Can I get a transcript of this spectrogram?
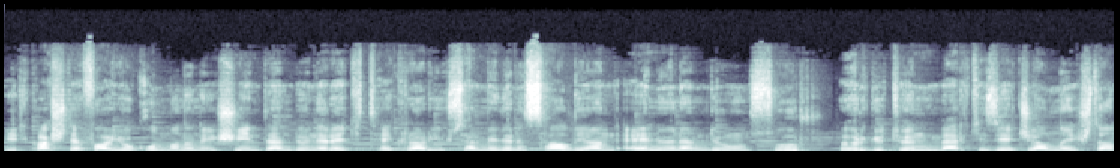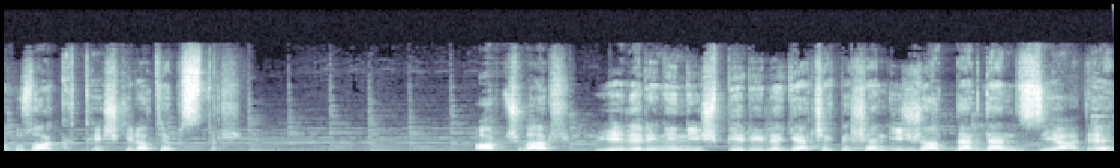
Birkaç defa yok olmanın eşiğinden dönerek tekrar yükselmelerini sağlayan en önemli unsur, örgütün merkeziyetçi anlayıştan uzak teşkilat yapısıdır. Arpçılar, üyelerinin işbirliğiyle gerçekleşen icraatlerden ziyade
